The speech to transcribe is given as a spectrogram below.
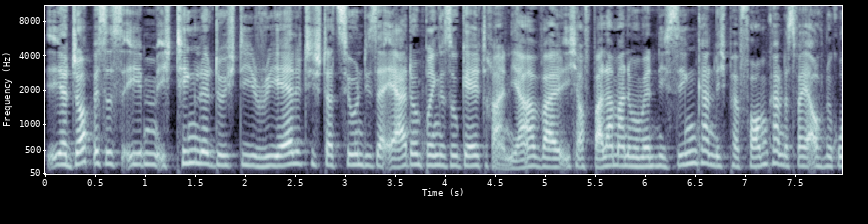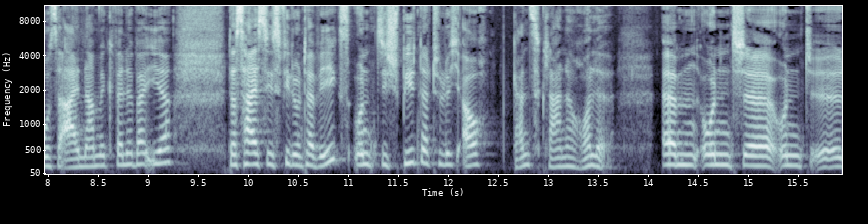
ihr Job ist es eben, ich tingle durch die Reality-Station dieser Erde und bringe so Geld rein, ja, weil ich auf Ballermann im Moment nicht singen kann, nicht performen kann. Das war ja auch eine große Einnahmequelle bei ihr. Das heißt, sie ist viel unterwegs und sie spielt natürlich auch ganz klar eine Rolle. Ähm, und äh, und äh,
